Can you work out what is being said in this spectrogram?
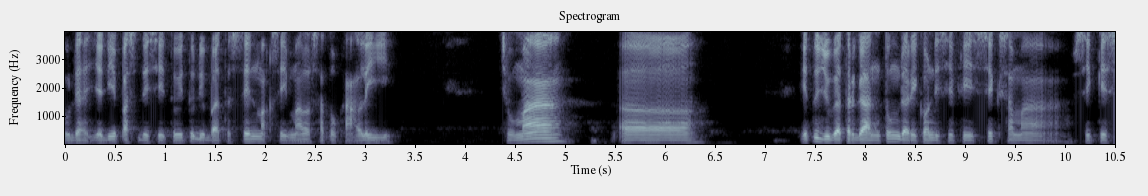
Udah jadi pas di situ itu dibatesin maksimal satu kali. Cuma eh, itu juga tergantung dari kondisi fisik sama psikis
